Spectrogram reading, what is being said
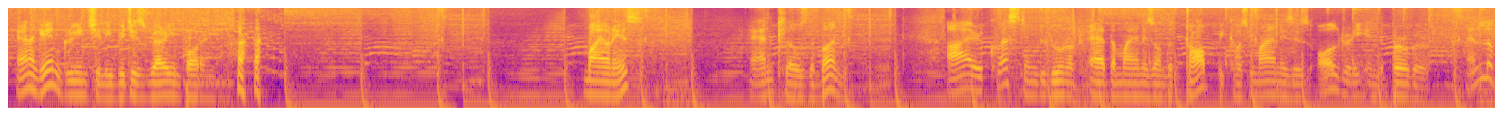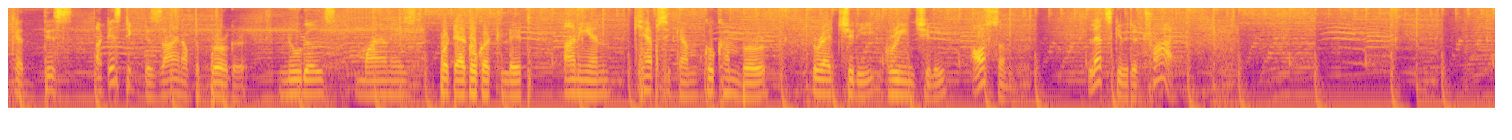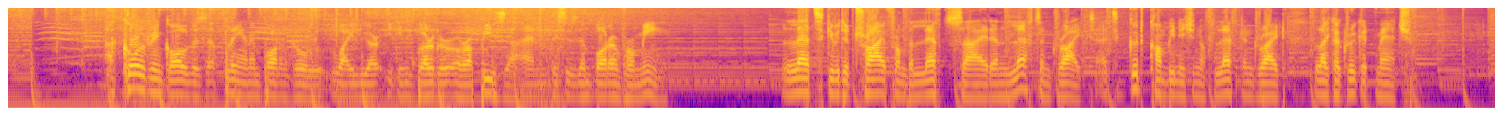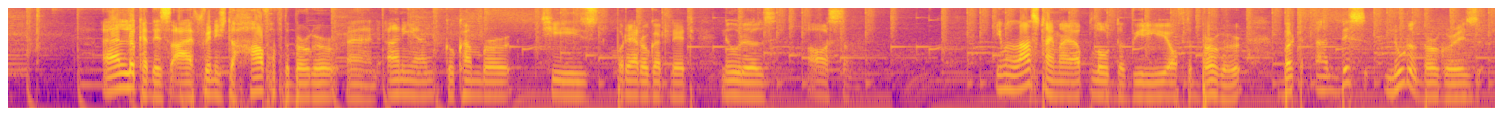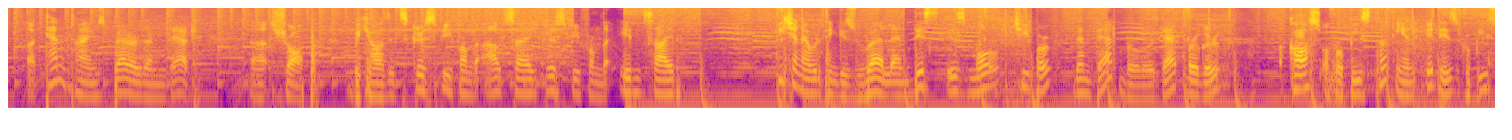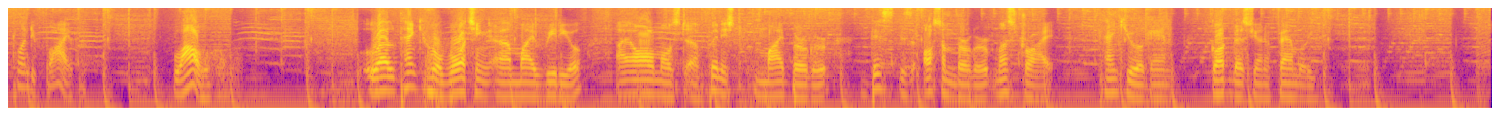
And again green chili which is very important. Mayonnaise. And close the bun I request him to do not add the mayonnaise on the top because mayonnaise is already in the burger and look at this artistic design of the burger noodles mayonnaise potato cutlet onion capsicum cucumber red chili green chili awesome Let's give it a try. A cold drink always play an important role while you are eating burger or a pizza and this is important for me. Let's give it a try from the left side and left and right. It's a good combination of left and right like a cricket match. And look at this, I finished the half of the burger and onion, cucumber, cheese, potato cutlet, noodles, awesome. Even last time I upload the video of the burger, but uh, this noodle burger is uh, 10 times better than that uh, shop because it's crispy from the outside, crispy from the inside. Each and everything is well and this is more cheaper than that burger. That burger cost of rupees 30 and it is rupees 25. Wow! Well, thank you for watching uh, my video. I almost uh, finished my burger this is awesome burger, must try. Thank you again. God bless you and your family.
